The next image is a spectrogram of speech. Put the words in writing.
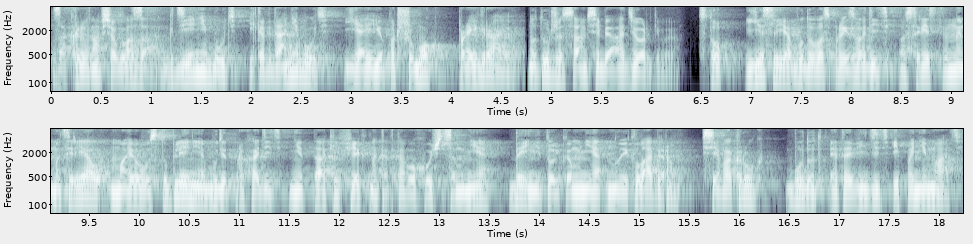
закрыв на все глаза, где-нибудь и когда-нибудь я ее под шумок проиграю. Но тут же сам себя одергиваю. Стоп! Если я буду воспроизводить посредственный материал, мое выступление будет проходить не так эффектно, как того хочется мне, да и не только мне, но и клаберам. Все вокруг будут это видеть и понимать.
